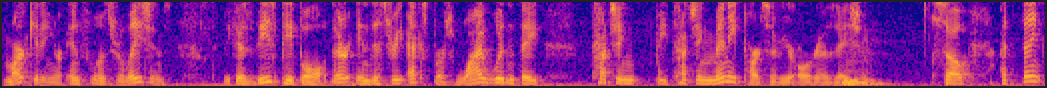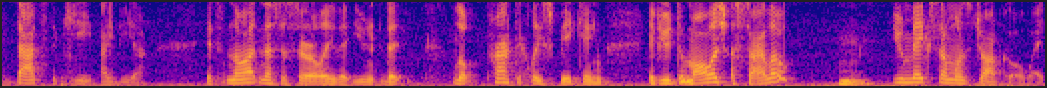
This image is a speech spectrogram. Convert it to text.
marketing or influence relations because these people they're industry experts. Why wouldn't they touching be touching many parts of your organization? So i think that's the key idea. It's not necessarily that you that look practically speaking if you demolish a silo Mm. you make someone's job go away.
